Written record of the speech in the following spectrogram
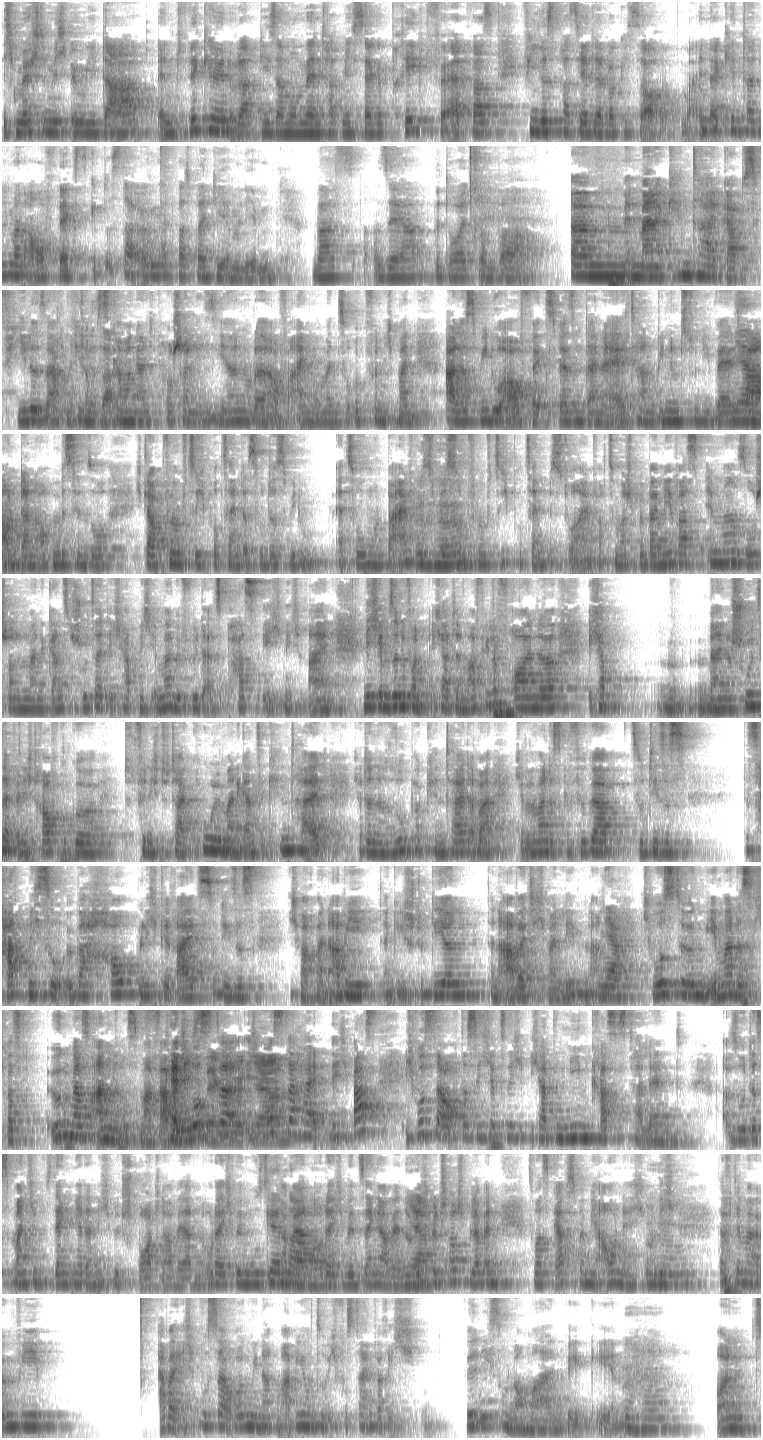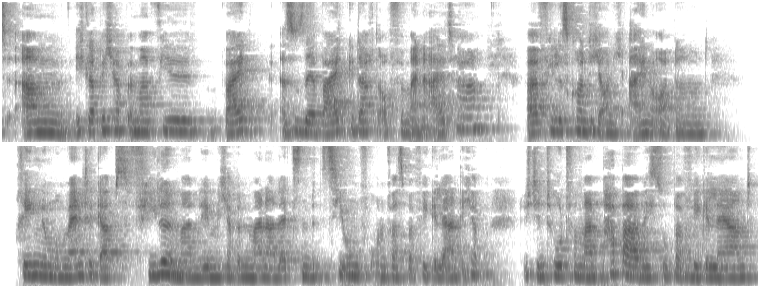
ich möchte mich irgendwie da entwickeln oder dieser Moment hat mich sehr geprägt für etwas. Vieles passiert ja wirklich so auch in der Kindheit, wie man aufwächst. Gibt es da irgendetwas bei dir im Leben, was sehr bedeutsam war? Ähm, in meiner Kindheit gab es viele Sachen. Ich Viele glaube, das Sachen. kann man gar nicht pauschalisieren oder auf einen Moment zurückführen. Ich meine, alles, wie du aufwächst, wer sind deine Eltern, wie nimmst du die Welt Ja. wahr und dann auch ein bisschen so, ich glaube, 50 Prozent ist so das, wie du erzogen und beeinflusst Mhm. wirst und 50 Prozent bist du einfach. Zum Beispiel bei mir war es immer so schon meine ganze Schulzeit, ich habe mich immer gefühlt, als passe ich nicht rein. Nicht im Sinne von, ich hatte immer viele Freunde, ich habe meine Schulzeit, wenn ich drauf gucke, finde ich total cool, meine ganze Kindheit. Ich hatte eine super Kindheit, aber ich habe immer das Gefühl gehabt, so dieses, das hat mich so überhaupt nicht gereizt, so dieses, ich mache mein Abi, dann gehe ich studieren, dann arbeite ich mein Leben lang. Ja. Ich wusste irgendwie immer, dass ich was irgendwas anderes mache, aber ich ich wusste, gut, ich ja. wusste halt nicht was. Ich wusste auch, dass ich jetzt nicht, ich hatte nie ein krasses Talent. Also, dass manche denken ja dann, ich will Sportler werden oder ich will Musiker Genau. werden oder ich will Sänger werden oder Ja. ich will Schauspieler werden. Sowas gab es bei mir auch nicht. Und Mhm. ich dachte immer irgendwie, aber ich wusste auch irgendwie nach dem Abi und so, ich wusste einfach, ich will nicht so einen normalen Weg gehen. Mhm. Und ähm, ich glaube, ich habe immer viel weit, also sehr weit gedacht, auch für mein Alter. Aber vieles konnte ich auch nicht einordnen. Und prägende Momente gab es viele in meinem Leben. Ich habe in meiner letzten Beziehung unfassbar viel gelernt. Ich habe durch den Tod von meinem Papa habe ich super viel gelernt.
